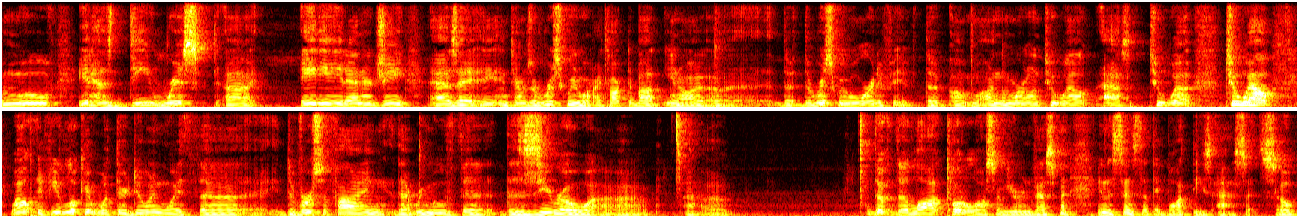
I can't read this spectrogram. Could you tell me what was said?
move, it has de-risked 88 Energy as a in terms of risk reward. I talked about you know uh, the the risk reward if, if the um, on the Merlin 2 well as too well too well well if you look at what they're doing with uh, diversifying that remove the the zero. Uh, uh the, the law, total loss of your investment in the sense that they bought these assets. So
